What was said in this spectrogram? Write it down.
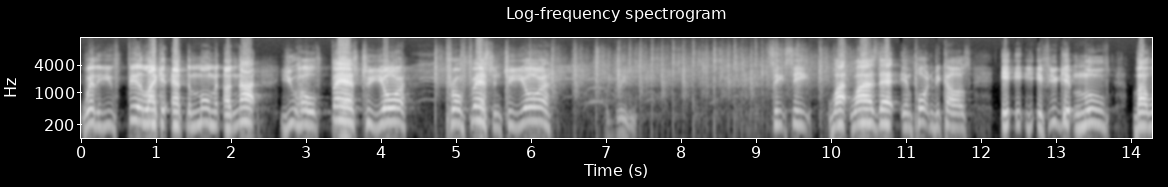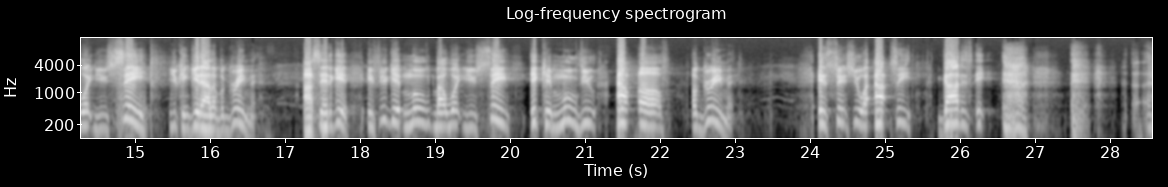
whether you feel like it at the moment or not, you hold fast to your profession, to your agreement. See, see, why, why is that important? Because if you get moved by what you see, you can get out of agreement. I say it again. If you get moved by what you see, it can move you out of agreement. And since you are out, see, God is. It, uh,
